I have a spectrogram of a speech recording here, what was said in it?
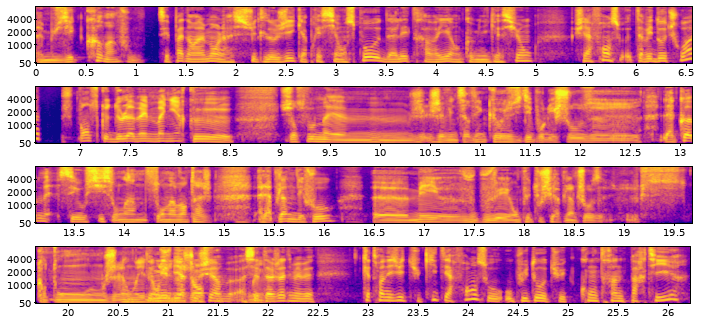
amusé comme un fou C'est pas normalement la suite logique après Sciences Po d'aller travailler en communication chez Air France. T'avais d'autres choix? Je pense que de la même manière que Sciences Po, euh, j'avais une certaine curiosité pour les choses. euh, La com, c'est aussi son son avantage. Elle a plein de défauts, euh, mais euh, vous pouvez, on peut toucher à plein de choses. Quand on, on est dans une bien agence, toucher à, à cet oui. âge-là. t'aimais bien- 98, tu quittes Air France ou, ou plutôt tu es contraint de partir?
